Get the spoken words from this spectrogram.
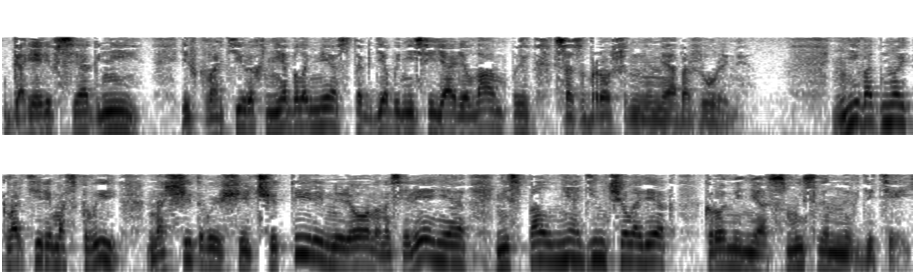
Горели все огни, и в квартирах не было места, где бы не сияли лампы со сброшенными абажурами. Ни в одной квартире Москвы, насчитывающей 4 миллиона населения, не спал ни один человек, кроме неосмысленных детей.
